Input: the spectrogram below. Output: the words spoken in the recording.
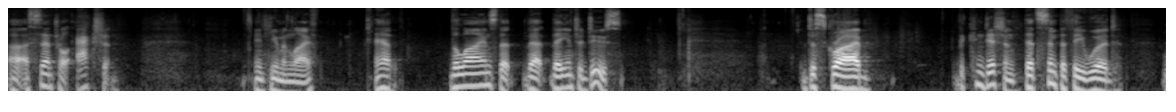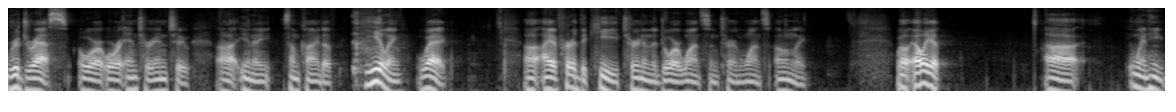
uh, a central action in human life. And the lines that, that they introduce describe the condition that sympathy would redress or, or enter into uh, in a, some kind of healing way. Uh, I have heard the key turn in the door once and turn once only. Well, Eliot, uh, when he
